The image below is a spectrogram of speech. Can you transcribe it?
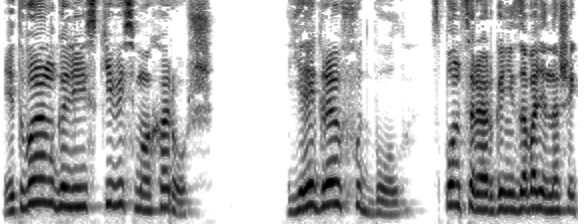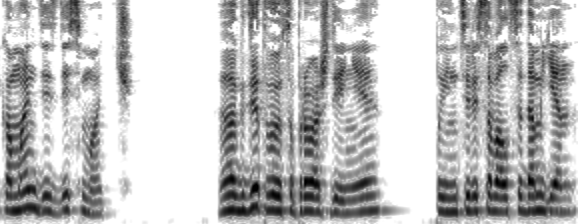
«И твой английский весьма хорош. Я играю в футбол. Спонсоры организовали нашей команде здесь матч». «А где твое сопровождение?» — поинтересовался Дамьен.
